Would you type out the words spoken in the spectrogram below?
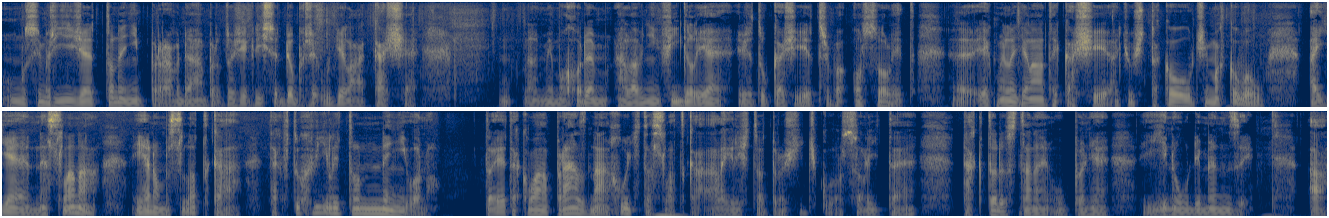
musím říct, že to není pravda, protože když se dobře udělá kaše, Mimochodem, hlavní fígl je, že tu kaši je třeba osolit. Jakmile děláte kaši, ať už takovou či makovou, a je neslaná, jenom sladká, tak v tu chvíli to není ono to je taková prázdná chuť, ta sladká, ale když to trošičku osolíte, tak to dostane úplně jinou dimenzi. A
